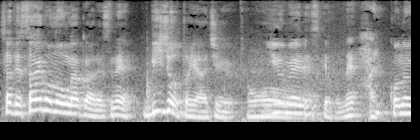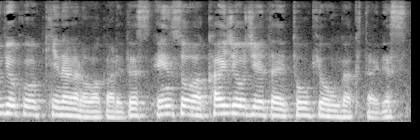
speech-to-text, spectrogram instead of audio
さて最後の音楽はですね「美女と野獣。お」ー。有名ですけどね、はい。この曲を聴きながらお別れです。演奏は海上自衛隊東京音楽隊です。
